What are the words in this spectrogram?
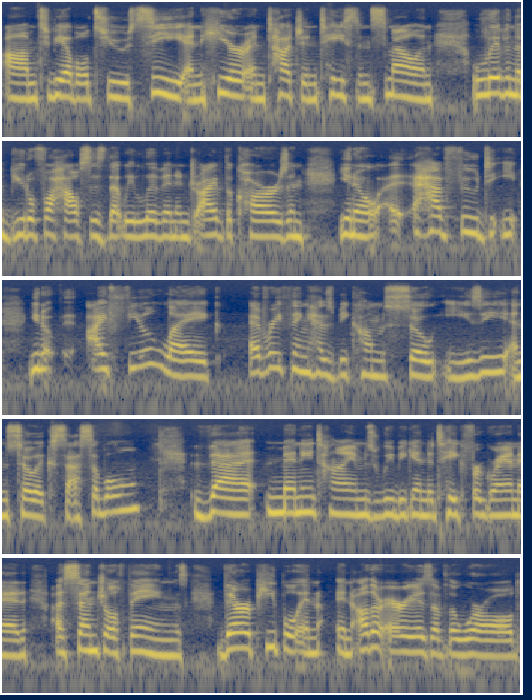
um, to be able to see and hear and touch and taste and smell and live in the beautiful houses that we live in and drive the cars and you know have food to eat you know i feel like everything has become so easy and so accessible that many times we begin to take for granted essential things. There are people in, in other areas of the world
